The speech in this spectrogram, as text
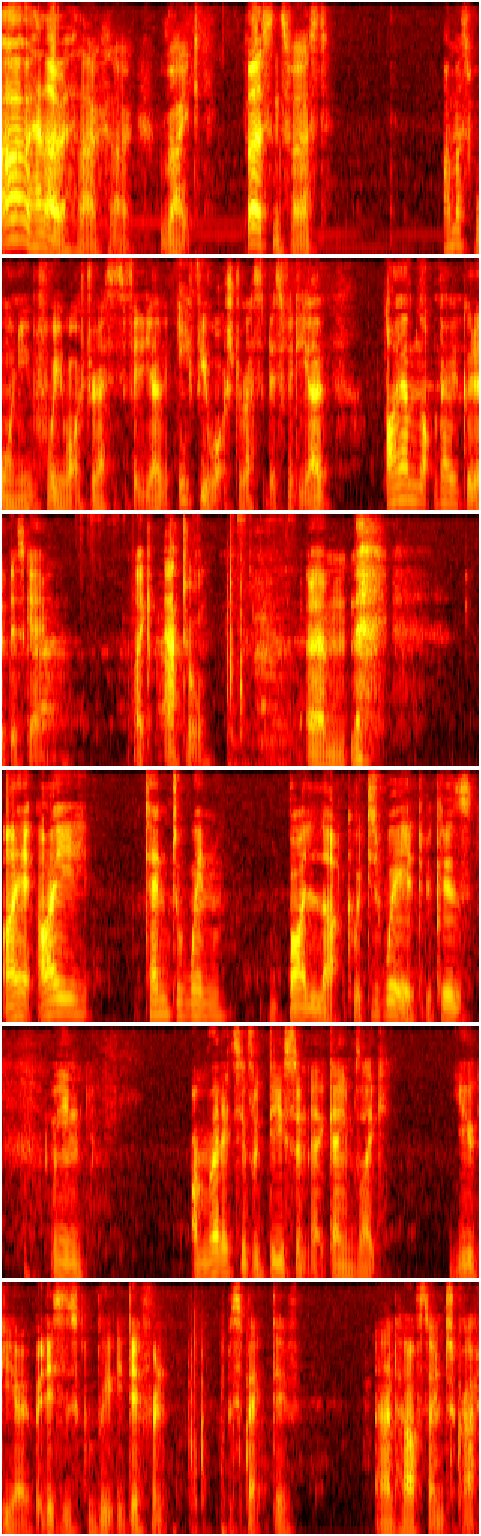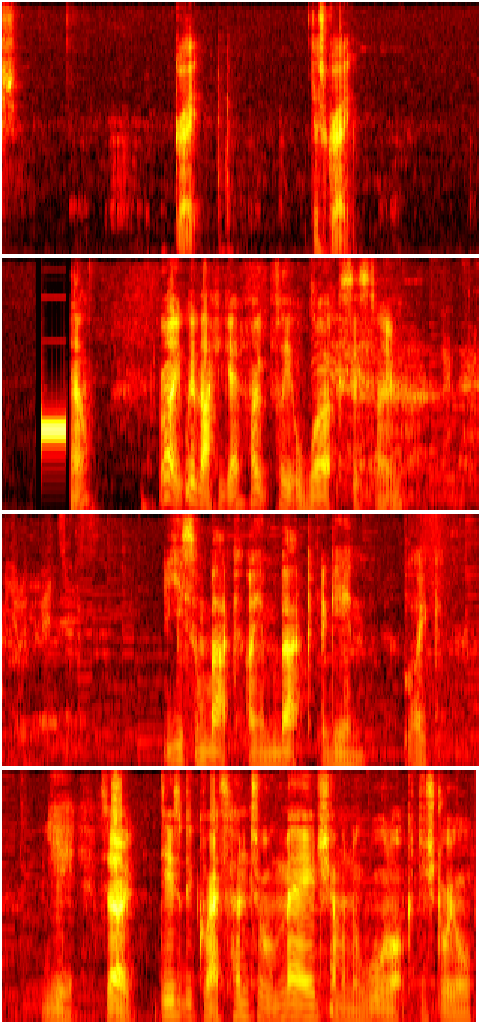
Oh, hello, hello, hello. Right, first things first, I must warn you before you watch the rest of this video, if you watch the rest of this video, I am not very good at this game. Like, at all. Um, I, I tend to win by luck, which is weird because, I mean, I'm relatively decent at games like Yu-Gi-Oh, but this is a completely different perspective. And Hearthstone just crashed. Great. Just great. Now, right, we're back again. Hopefully it works this time. Yes, I'm back. I am back again. Like, yeah. So, these are the quests. Hunter or Mage, Shaman or Warlock, Destroy all...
